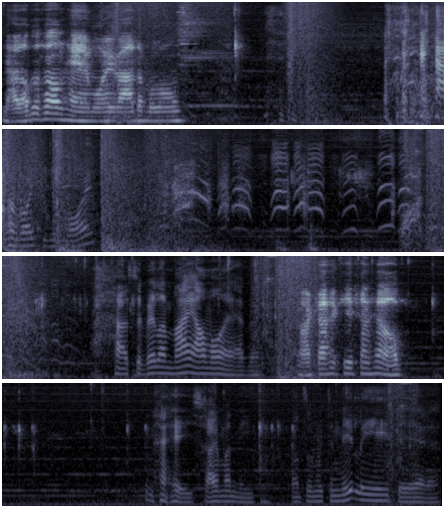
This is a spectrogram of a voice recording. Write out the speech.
nou, dat is wel een hele mooie waterballon. Vond je die mooi? Ja, ze willen mij allemaal hebben. Nou, krijg ik hier geen help. Nee, schijnbaar niet. Want we moeten niet irriteren.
